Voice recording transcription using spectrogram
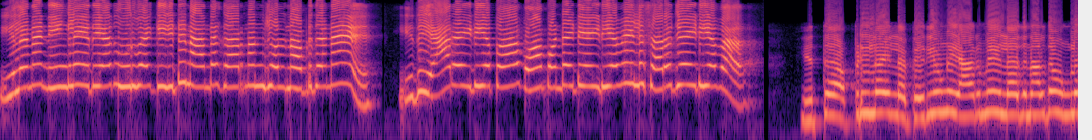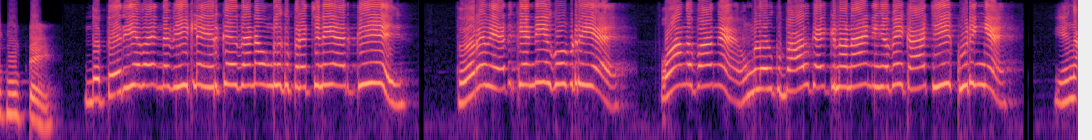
இல்லனா நீங்களே எதையாவது உருவாக்கிக்கிட்டு நான் தான் காரணம்னு சொல்லணும் அப்படிதானே? இது யார் ஐடியாப்பா? உன் பொண்டாட்டி ஐடியாவா இல்ல சரோஜா ஐடியாவா? எத்த அப்படிலாம் இல்ல. பெரியவங்க யாருமே இல்லாதனால தான் உங்களை கூப்பிட்டேன். இந்த பெரியவ இந்த வீட்ல இருக்கிறது தானே உங்களுக்கு பிரச்சனையா இருக்கு பிறகு எதுக்கு என்னைய கூப்பிடுறீங்க? போங்க போங்க. உங்களுக்கு பால் காய்க்கணும்னா நீங்க போய் காய்ச்சி குடிங்க. எங்க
